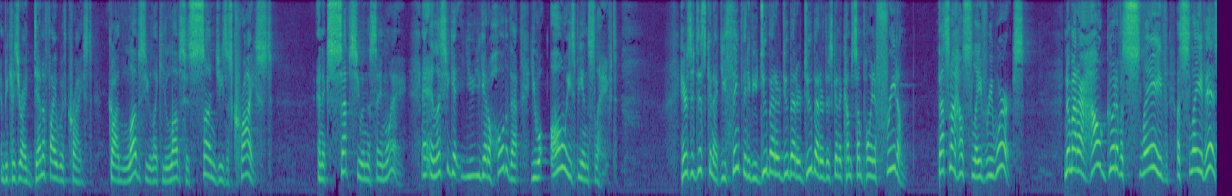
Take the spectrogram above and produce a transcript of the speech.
and because you're identified with Christ, God loves you like he loves his son, Jesus Christ, and accepts you in the same way. Unless you get, you, you get a hold of that, you will always be enslaved. Here's a disconnect. You think that if you do better, do better, do better, there's going to come some point of freedom. That's not how slavery works. No matter how good of a slave a slave is,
